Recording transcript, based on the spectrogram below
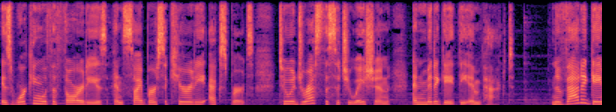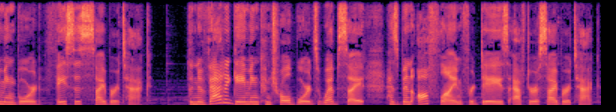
is working with authorities and cybersecurity experts to address the situation and mitigate the impact. Nevada Gaming Board faces cyber attack. The Nevada Gaming Control Board's website has been offline for days after a cyber attack,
